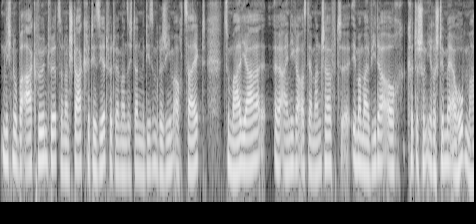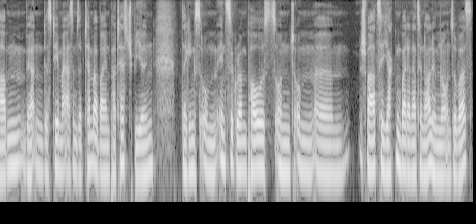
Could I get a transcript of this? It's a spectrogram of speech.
nicht nur beargwöhnt wird, sondern stark kritisiert wird, wenn man sich dann mit diesem Regime auch zeigt. Zumal ja äh, einige aus der Mannschaft äh, immer mal wieder auch kritisch schon ihre Stimme erhoben haben. Wir hatten das Thema erst im September bei ein paar Testspielen. Da ging es um Instagram-Posts und um ähm, schwarze Jacken bei der Nationalhymne und sowas.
